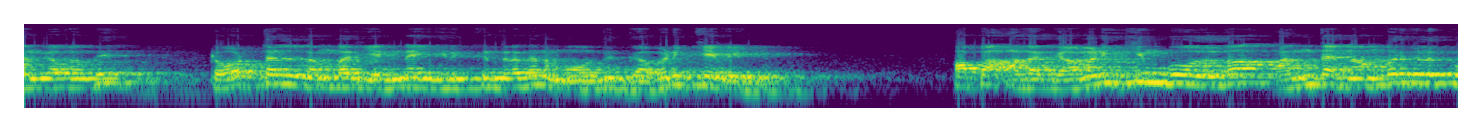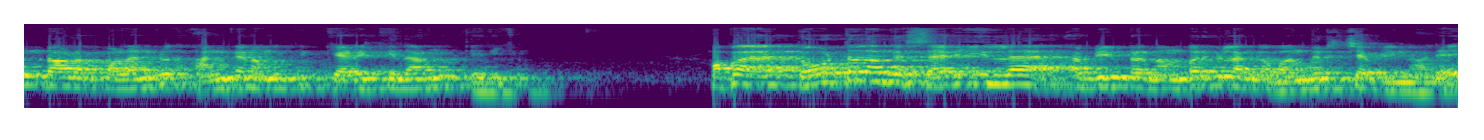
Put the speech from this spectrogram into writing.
அங்கே வந்து டோட்டல் நம்பர் என்ன இருக்குன்றதை நம்ம வந்து கவனிக்க வேண்டும். அப்போ அதை கவனிக்கும் போது தான் அந்த நம்பர்களுக்கு உண்டான பலன்கள் அங்கே நமக்கு கிடைக்குதான்னு தெரியும். அப்போ டோட்டல் அங்கே சரியில்லை அப்படின்ற நம்பர்கள் அங்கே வந்துருச்சு அப்படின்னாலே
